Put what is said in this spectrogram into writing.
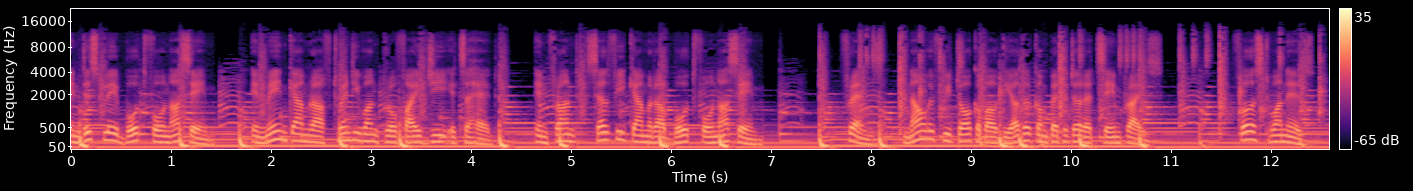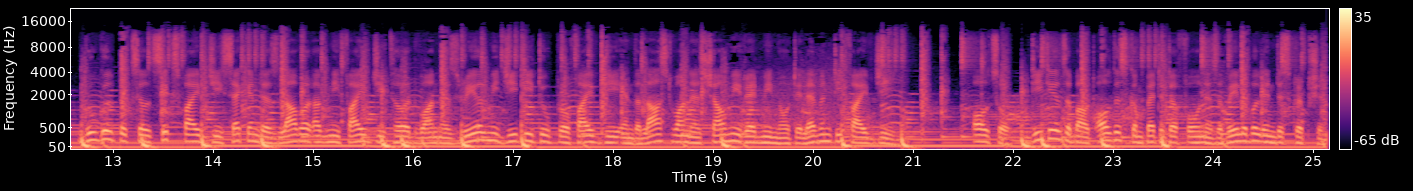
In display both phone are same. In main camera F21 Pro 5G it's ahead. In front, selfie camera both phone are same. Friends, now if we talk about the other competitor at same price. First one is Google Pixel 6 5G, second is Lava Agni 5G, third one is Realme GT2 Pro 5G and the last one is Xiaomi Redmi Note 11T 5G. Also, details about all this competitor phone is available in description.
